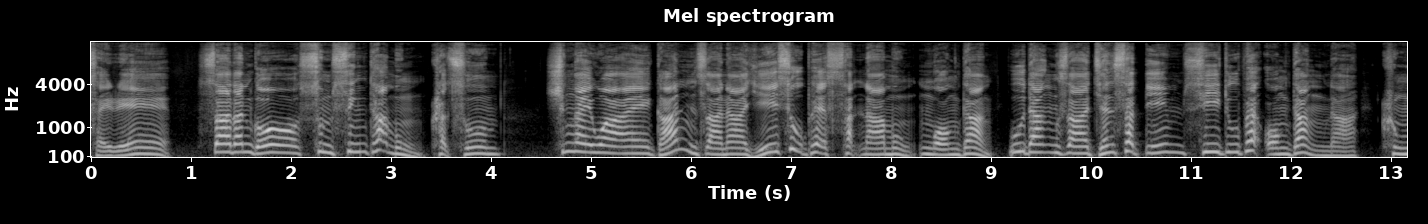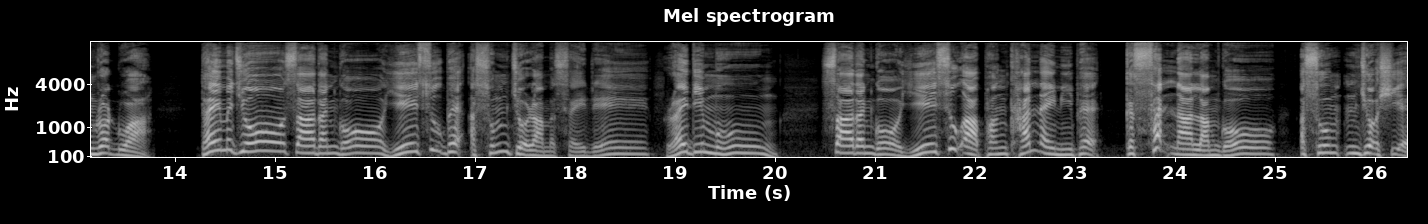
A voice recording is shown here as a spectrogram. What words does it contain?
ไซเรซาดันโกสุมสิงทามุงครัดซุมชงไงว่าไอกันสานาเยซูเพสัตนามุงงองดังอูดังซาเจนสัตติมสีดูเพองดังนาครุงรถว่า ต่ไม่จ่อซาดันโกเยซูเพอสมจอรามาไซเรไรดิมุงซาดันโกเยซูอาพังคันไอนี้เพกษัตนาลำโกอสุมจ่อชีไอ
